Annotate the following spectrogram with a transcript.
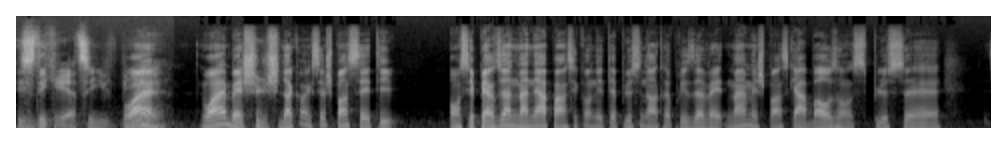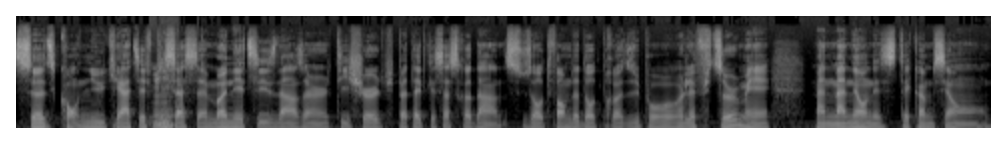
des idées créatives. Ouais. euh, Ouais, ben je, suis- je suis d'accord avec ça. Je pense que ça a été. On s'est perdu à une manière à penser qu'on était plus une entreprise de vêtements, mais je pense qu'à la base, on c'est plus euh, ça du contenu créatif, puis Mhm. ça se monétise dans un t-shirt, puis peut-être que ça sera dans, sous autre forme de d'autres produits pour le futur, mais une manière, on c'était comme si on.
